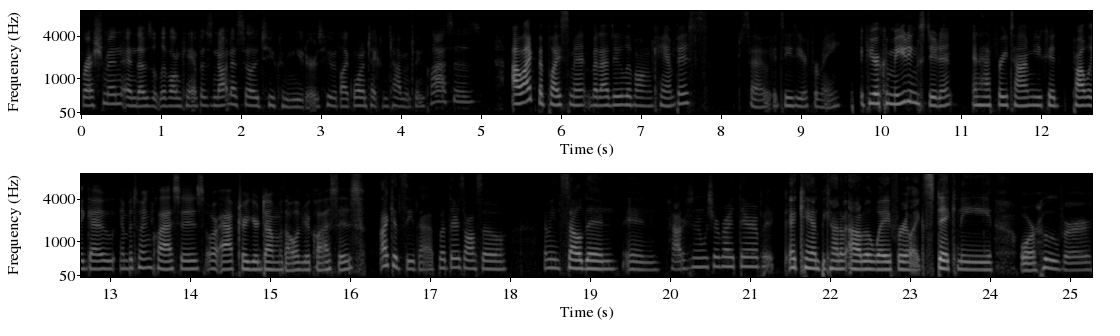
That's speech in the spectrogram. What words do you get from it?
freshmen and those that live on campus, not necessarily to commuters who would like want to take some time between classes. I like the placement, but I do live on campus, so it's easier for me. If you're a commuting student and have free time, you could probably go in between classes or after you're done with all of your classes. I could see that, but there's also, I mean, Selden and Patterson, which are right there, but it can be kind of out of the way for like Stickney or Hoover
